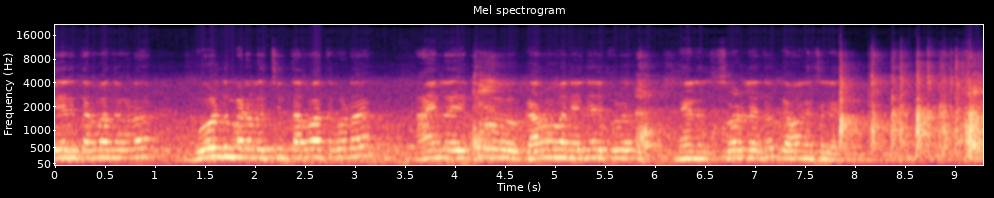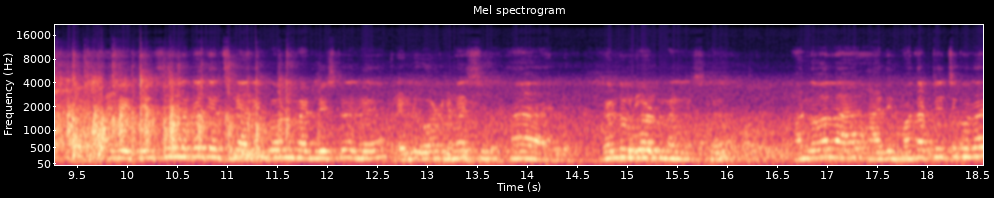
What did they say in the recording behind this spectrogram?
చేరిన తర్వాత కూడా గోల్డ్ మెడల్ వచ్చిన తర్వాత కూడా ఆయనలో ఎప్పుడు గర్వం అనేది ఇప్పుడు నేను చూడలేదు గమనించలేదు. అది తెలిసిన వాళ్ళకే తెలుసు కానీ గోల్డ్ మెడలిస్ట్ రెండు గోల్డ్ మెడలిస్ట్ రెండు. గోల్డ్ మెడలిస్ట్ అందువల్ల అది మొదటి నుంచి కూడా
